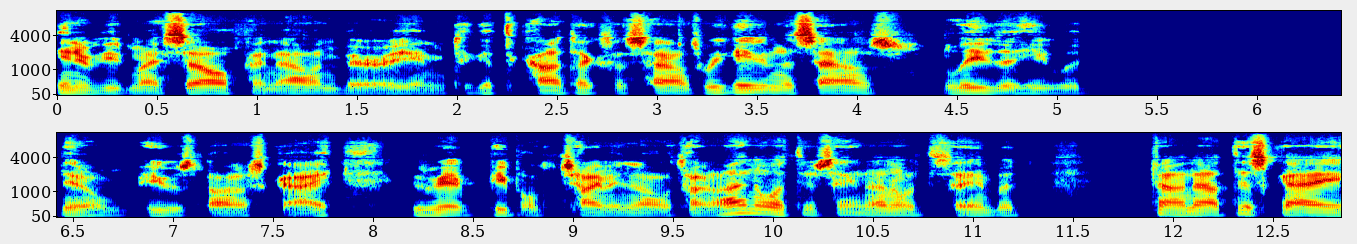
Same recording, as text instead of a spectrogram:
interviewed myself and Alan Berry and to get the context of sounds. We gave him the sounds, believed that he would you know, he was an honest guy. We had people chiming in all the time. I know what they're saying. I know what they're saying, but found out this guy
